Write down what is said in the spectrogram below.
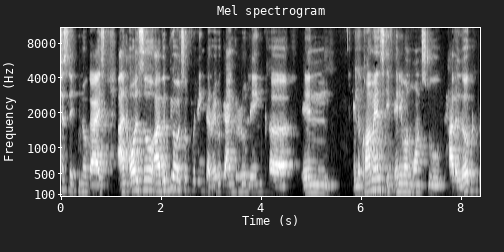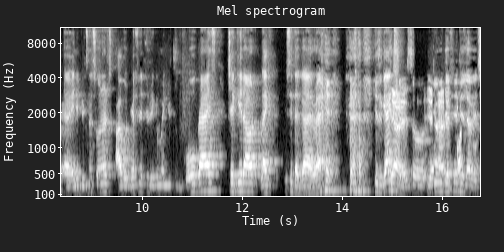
Just let me know guys. And also i will be also putting the Revukangaroo link uh, in in the comments. If anyone wants to have a look uh, any business owners i would definitely recommend you to go guys. Check it out. Like you see the guy right? He's a gangster yeah, so yeah, you definitely love it.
